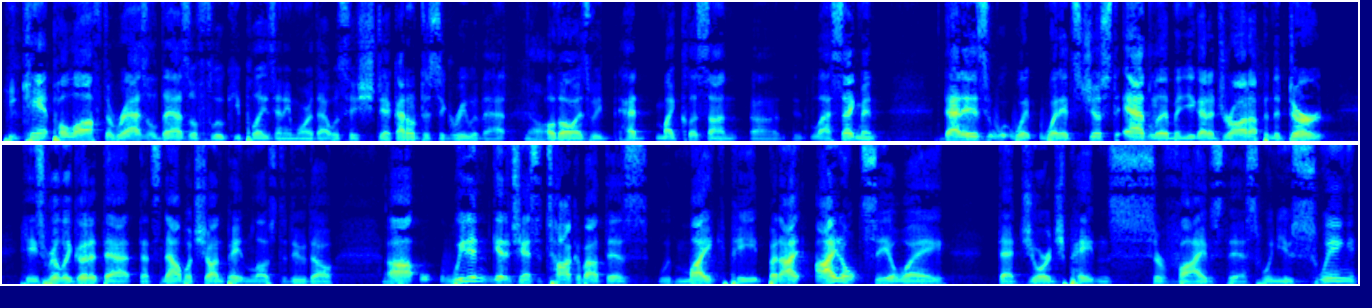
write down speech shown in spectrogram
He can't pull off the razzle dazzle fluke he plays anymore. That was his shtick. I don't disagree with that. Although, as we had Mike Klis on uh, last segment, that is w- when when it's just ad lib and you got to draw it up in the dirt. He's really good at that. That's not what Sean Payton loves to do, though. Uh, we didn't get a chance to talk about this with Mike, Pete, but I, I don't see a way that George Paton survives this. When you swing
